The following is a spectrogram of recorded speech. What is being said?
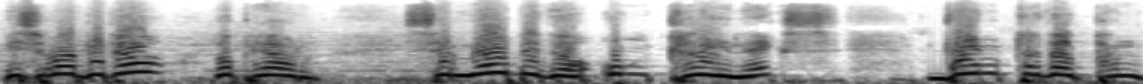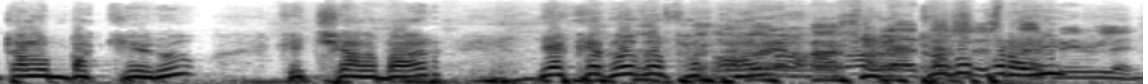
Y se me olvidó, lo peor, se me olvidó un Kleenex dentro del pantalón vaquero que eché al bar y ha quedado fatal. Imagínate, Todo eso por ahí. terrible.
